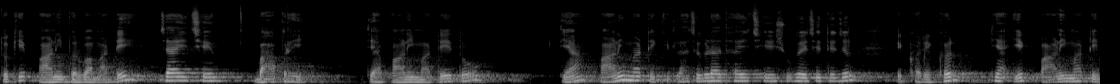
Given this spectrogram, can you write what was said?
તો કે પાણી ભરવા માટે જાય છે. બાપરે ત્યાં પાણી માટે તો, ત્યાં પાણી માટે કેટલા ઝઘડા થાય છે? શું કહે છે તેજલ? કે ખરેખર ત્યાં એક પાણી માટે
